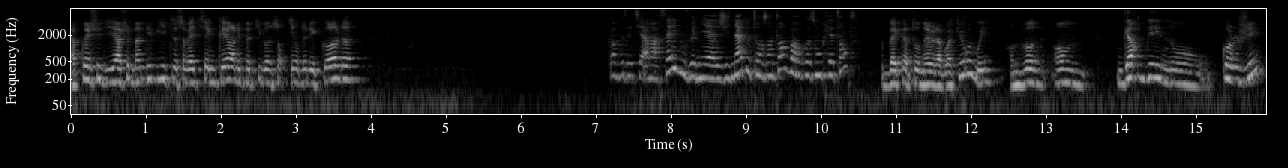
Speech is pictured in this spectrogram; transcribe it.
Après, je dis, ah, je m'en vais vite, ça va être 5 heures, les petits vont sortir de l'école. Quand vous étiez à Marseille, vous veniez à Gina de temps en temps voir vos oncles et tantes? Ben, quand on avait la voiture, oui. On, on gardait nos congés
